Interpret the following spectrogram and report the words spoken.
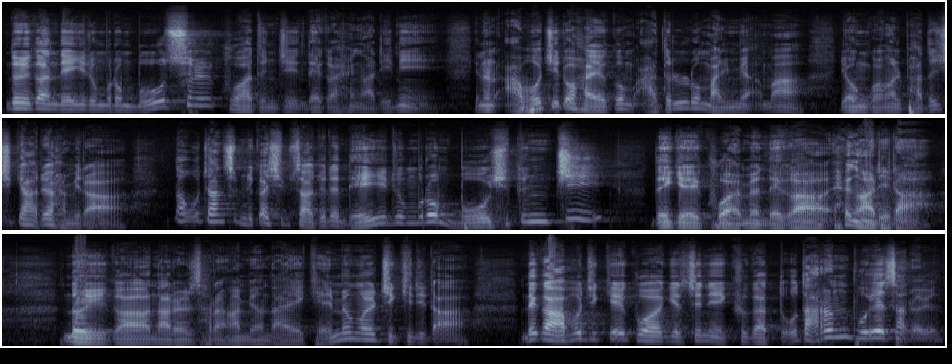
너희가 내 이름으로 무엇을 구하든지 내가 행하리니 이는 아버지로 하여금 아들로 말미암아 영광을 받으시게 하려 함이라. 나오지 않습니까? 14절에 내 이름으로 무엇이든지 내게 구하면 내가 행하리라. 너희가 나를 사랑하며 나의 계명을 지키리라. 내가 아버지께 구하겠으니 그가 또 다른 보혜사를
